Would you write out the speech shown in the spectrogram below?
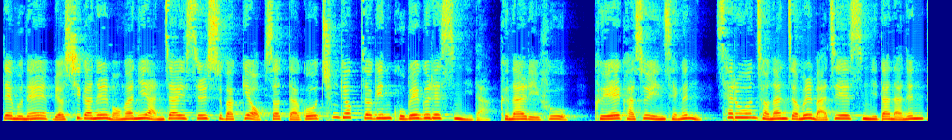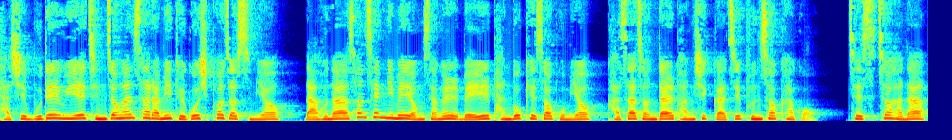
때문에 몇 시간을 멍하니 앉아있을 수밖에 없었다고 충격적인 고백을 했습니다. 그날 이후 그의 가수 인생은 새로운 전환점을 맞이했습니다. 나는 다시 무대 위에 진정한 사람이 되고 싶어졌으며 나훈아 선생님의 영상을 매일 반복해서 보며 가사 전달 방식까지 분석하고 제스처 하나,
